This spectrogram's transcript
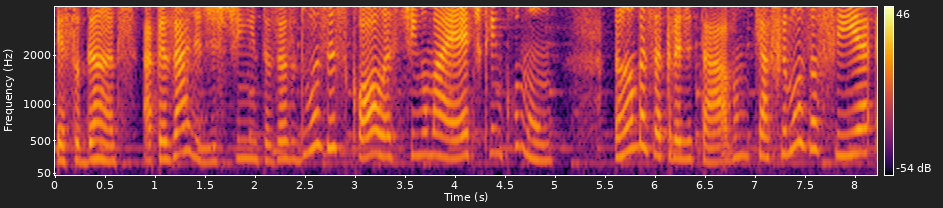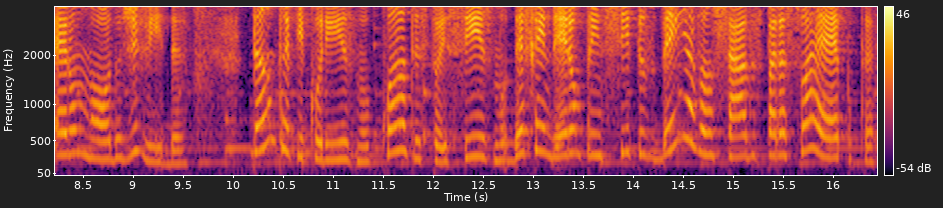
Estudantes, apesar de distintas, as duas escolas tinham uma ética em comum. Ambas acreditavam que a filosofia era um modo de vida. Tanto o epicurismo quanto o estoicismo defenderam princípios bem avançados para sua época,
